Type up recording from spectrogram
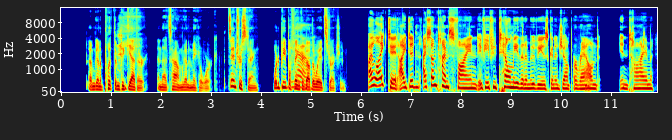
I'm gonna put them together, and that's how I'm gonna make it work. It's interesting. What do people think Yeah. about the way it's structured? I liked it. I didn't. I sometimes find if if you tell me that a movie is going to jump around in time,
